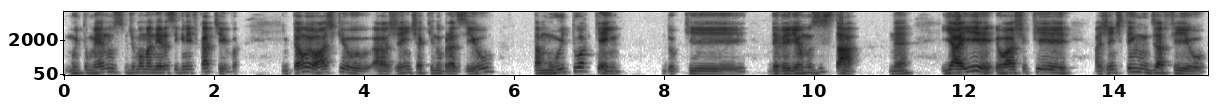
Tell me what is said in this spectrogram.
muito menos de uma maneira significativa. Então, eu acho que o, a gente aqui no Brasil está muito aquém do que deveríamos estar, né? E aí eu acho que a gente tem um desafio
